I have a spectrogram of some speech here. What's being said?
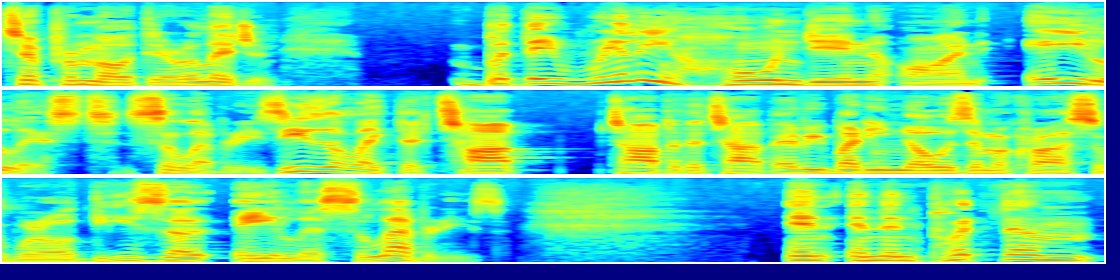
to promote their religion. But they really honed in on A-list celebrities. These are like the top top of the top. Everybody knows them across the world. These are A-list celebrities. And and then put them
